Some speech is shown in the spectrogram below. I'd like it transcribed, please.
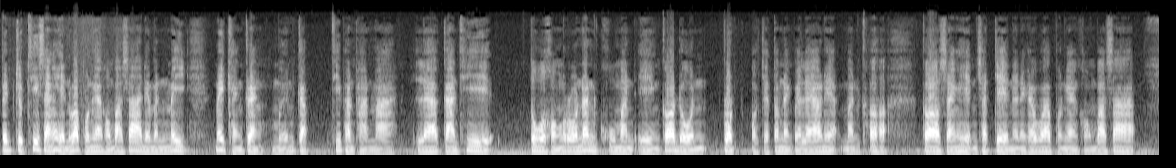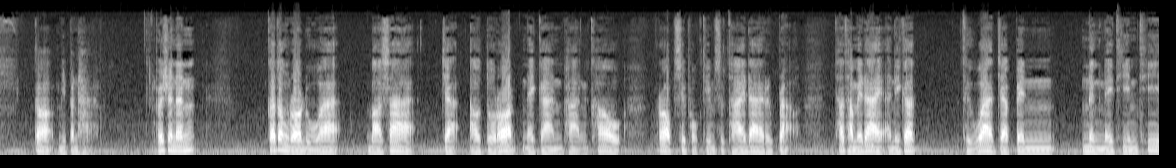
เป็นจุดที่แสดงให้เห็นว่าผลงานของบาร์ซ่าเนี่ยมันไม่ไม่แข็งแกร่งเหมือนกับที่ผ่านๆมา แล้วการที่ตัวของโรนันคูมันเองก็โดนปลดออกจากตำแหน่งไปแล้วเนี่ยมันก็ก็แสดงให้เห็นชัดเจนนะครับว่าผลงานของบาร์ซ่าก็มีปัญหา เพราะฉะนั้นก็ต้องรอดูว่าบาร์ซ่าจะเอาตัวรอดในการผ่านเข้ารอบ 16 ทีมสุดท้ายได้หรือเปล่า ถ้าทำไม่ได้อันนี้ก็ถือว่าจะเป็น หนึ่งในทีมที่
